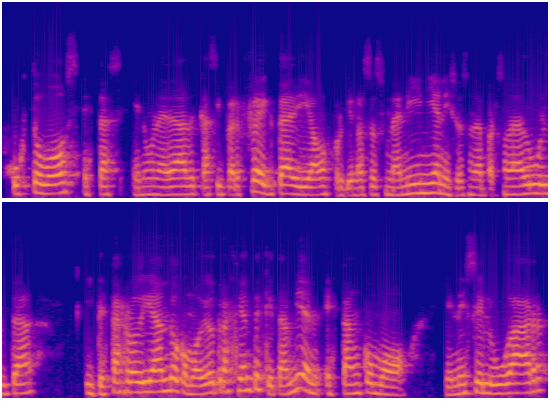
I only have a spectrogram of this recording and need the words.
justo vos estás en una edad casi perfecta, digamos, porque no sos una niña ni sos una persona adulta, y te estás rodeando como de otras gentes que también están como en ese lugar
